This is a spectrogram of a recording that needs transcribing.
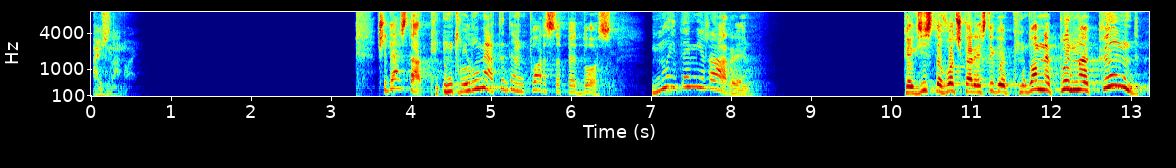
aici la noi. Și de asta, într-o lume atât de întoarsă pe dos, nu-i de mirare că există voci care strigă, Doamne, până când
